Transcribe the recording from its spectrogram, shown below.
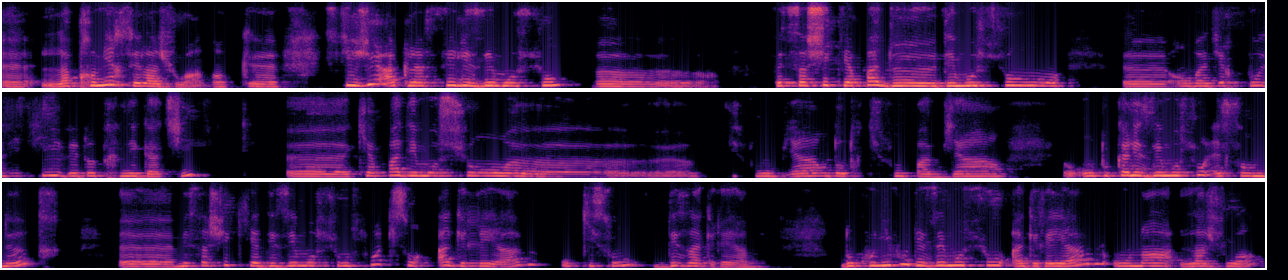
euh, la première, c'est la joie. Donc, si j'ai à classer les émotions, sachez qu'il n'y a pas d'émotions, on va dire, positives et d'autres négatives. Euh, qu'il n'y a pas d'émotions euh, qui sont bien, d'autres qui ne sont pas bien. En tout cas, les émotions, elles sont neutres. Euh, mais sachez qu'il y a des émotions soit qui sont agréables ou qui sont désagréables. Donc, au niveau des émotions agréables, on a la joie.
